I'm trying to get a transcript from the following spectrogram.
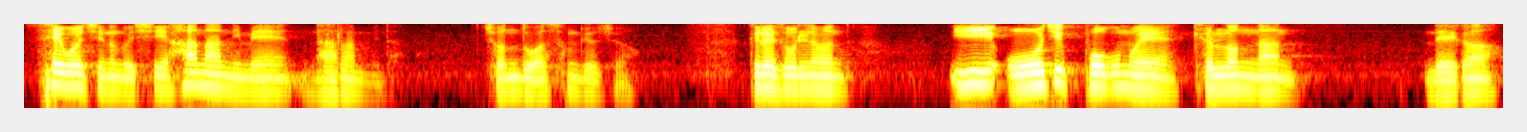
세워지는 것이 하나님의 나라입니다. 전도와 선교죠. 그래서 우리는 이 오직 복음의 결론 난 내가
